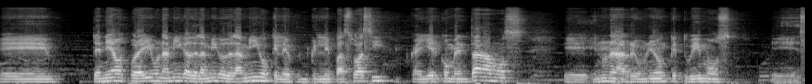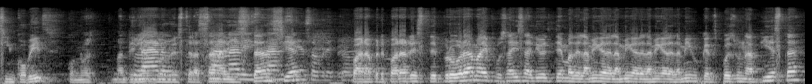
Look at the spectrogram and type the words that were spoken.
Eh, teníamos por ahí una amiga del amigo del amigo que le, que le pasó así, ayer comentábamos eh, en una reunión que tuvimos eh, sin COVID, con manteniendo Claro, nuestra sana, sana distancia, para preparar este programa y pues ahí salió el tema de la amiga de la amiga de la amiga del amigo que después de una fiesta,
